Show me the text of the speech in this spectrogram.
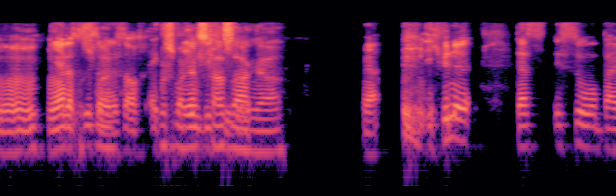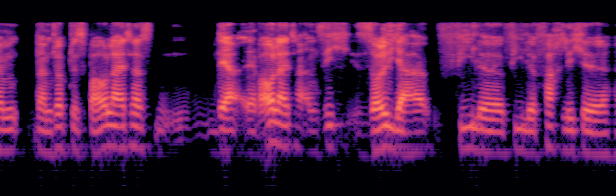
Mhm. Ja, das muss ist, man, das ist auch extrem Muss man ganz klar wichtig. sagen, ja. Ja, ich finde, das ist so beim, beim Job des Bauleiters, der, der Bauleiter an sich soll ja viele, viele fachliche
